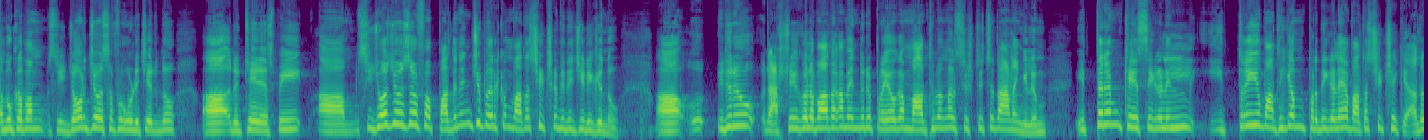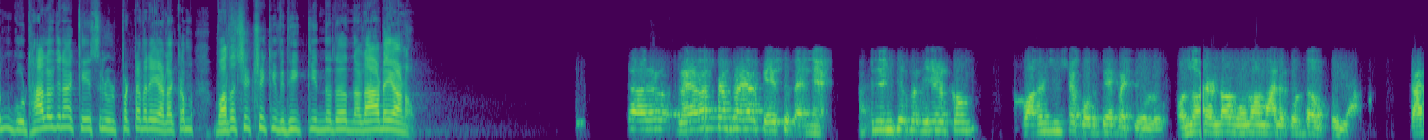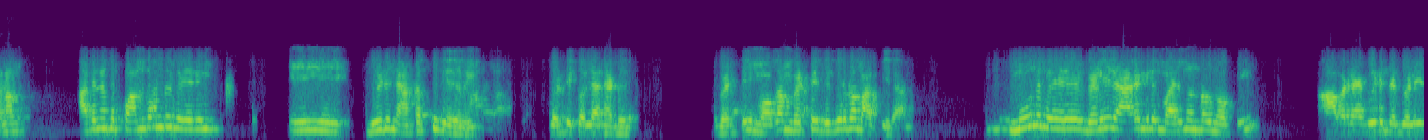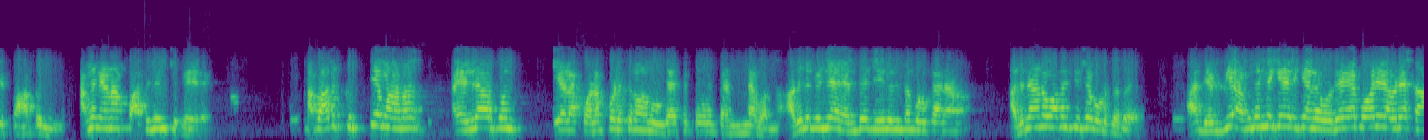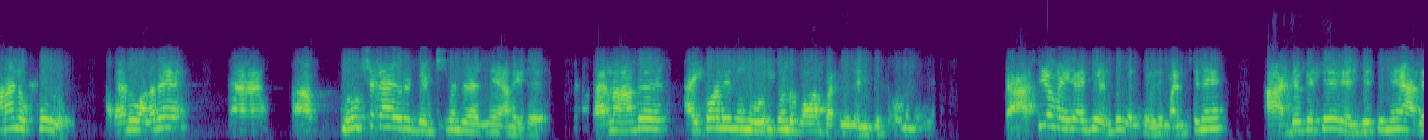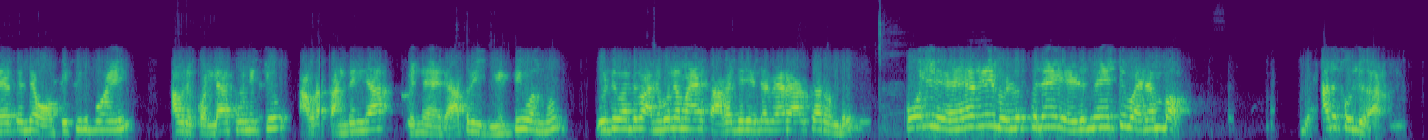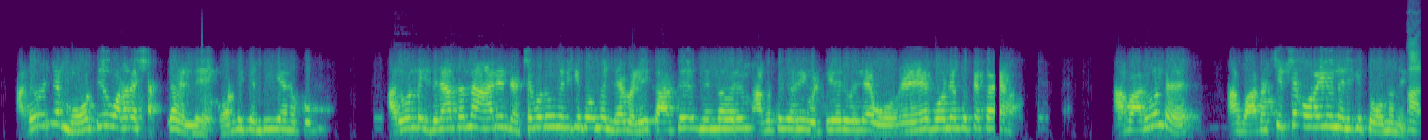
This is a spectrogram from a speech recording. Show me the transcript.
നമുക്കപ്പം Shri George Joseph കൂടി ചേരുന്നു. Retired S P. Sri George Joseph പതിനഞ്ച് പേർക്കും വധശിക്ഷ വിധിച്ചിരിക്കുന്നു. ഇതൊരു രാഷ്ട്രീയ കൊലപാതകം എന്നൊരു പ്രയോഗം മാധ്യമങ്ങൾ സൃഷ്ടിച്ചതാണെങ്കിലും ഇത്തരം കേസുകളിൽ ഇത്രയും അധികം പ്രതികളെ വധശിക്ഷയ്ക്ക് അതും ഗൂഢാലോചന കേസിൽ ഉൾപ്പെട്ടവരെ അടക്കം വധശിക്ഷയ്ക്ക് വിധിക്കുന്നത് നടാടെയാണോ കേസ് തന്നെ. പതിനഞ്ച് പ്രതികൾക്കും വധശിക്ഷ കൊടുത്തേ പറ്റുള്ളൂ. ഒന്നോ രണ്ടോ മൂന്നോ നാലോ കൊടുത്ത ഒക്കില്ല കാരണം അതിനകത്ത് പന്ത്രണ്ട് പേരും ഈ വീടിനകത്ത് കയറി വെട്ടിക്കൊല്ലാനായിട്ട് വെട്ടി മുഖം വെട്ടി വികൃതമാക്കിയതാണ്. മൂന്ന് പേര് വെളിയിൽ ആരെങ്കിലും വരുന്നുണ്ടോ നോക്കി അവരുടെ വീടിന്റെ വെളിയിൽ കാത്തു നിന്നു. അങ്ങനെയാണ് ആ പതിനഞ്ച് പേര്. അപ്പൊ അത് കൃത്യമാണ്. എല്ലാവർക്കും ഇയാളെ കൊലപ്പെടുത്തണമെന്ന ഉദ്ദേശത്തോട് തന്നെ വന്നു. അതിന് പിന്നെ എന്ത് ജീവിതം കൊടുക്കാനാണ്? അതിനാണ് വധശിക്ഷ കൊടുത്തത്. ആ ജഡ്ജി അഭിനന്ദിക്കാതിരിക്കാനല്ല ഒരേപോലെ അവരെ കാണാൻ ഒക്കുള്ളൂ. അതായത് വളരെ ക്രൂഷ്യലായ ഒരു ജഡ്ജ്മെന്റ് തന്നെയാണ് ഇത്. കാരണം അത് ഹൈക്കോടതിയിൽ നിന്ന് ഊരിക്കൊണ്ട് പോകാൻ പറ്റുമെന്ന് എനിക്ക് തോന്നുന്നില്ല. രാഷ്ട്രീയ വൈരാഗ്യം എന്ത് വലിയ ഒരു മനുഷ്യനെ ആ അഡ്വക്കേറ്റ് രഞ്ജിത്തിനെ അദ്ദേഹത്തിന്റെ ഓഫീസിൽ പോയി അവർ കൊല്ലാൻ ശ്രമിച്ചു. അവിടെ കണ്ടില്ല. പിന്നെ രാത്രി വീട്ടിൽ വന്നു. വീട്ടിൽ വന്നപ്പോൾ അനുകൂലമായ സാഹചര്യമില്ല. വേറെ ആൾക്കാരുണ്ട്. പോലീസ് ഏറെ വെളുപ്പിനെ എഴുന്നേറ്റ് വരുമ്പോ അത് കൊല്ലുകയാണ് അത് മോട്ടീവ് വളരെ ശക്തമല്ലേ? കോടതിക്ക് എന്ത് ചെയ്യാൻ ഒക്കും? അതുകൊണ്ട് ഇതിനകത്ത് നിന്ന് ആരും രക്ഷപ്പെടുമെന്ന് എനിക്ക് തോന്നുന്നില്ല. വെളിയിൽ കാത്ത് നിന്നവരും അകത്ത് കയറി വെട്ടിയവരും ഇല്ലേ? ഒരേപോലെ കുറ്റക്കാരാണ്. അപ്പൊ അതുകൊണ്ട് ആ വധശിക്ഷ കുറയുമെന്ന് എനിക്ക് തോന്നുന്നില്ല.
